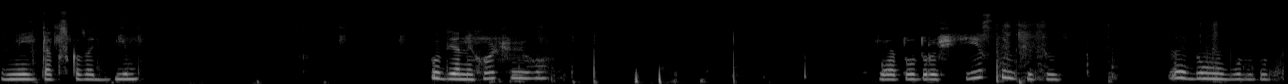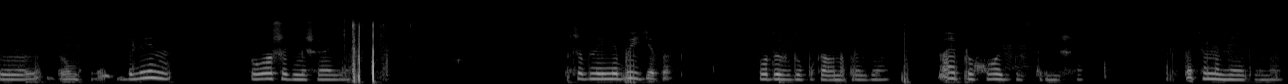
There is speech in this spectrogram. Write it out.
Мій, так сказати, дім. Тут я не хочу його. Я тут розчистив чуть-чуть. Ну і думаю, буду тут е, дом строить. Блін, лошадь мішає. Щоб неї не бить, я так подожду, поки вона пройде. Давай проходь быстріше. Вона медленно.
